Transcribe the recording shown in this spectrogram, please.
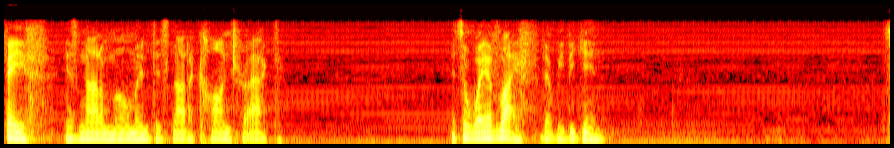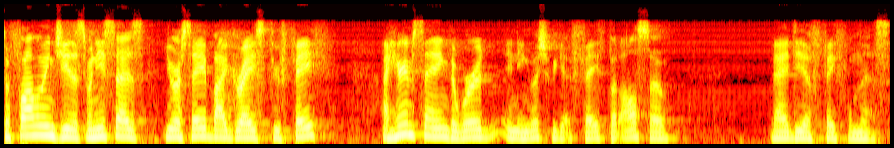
Faith is not a moment, it's not a contract. It's a way of life that we begin. So, following Jesus, when he says you are saved by grace through faith, I hear him saying the word in English, we get faith, but also the idea of faithfulness.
